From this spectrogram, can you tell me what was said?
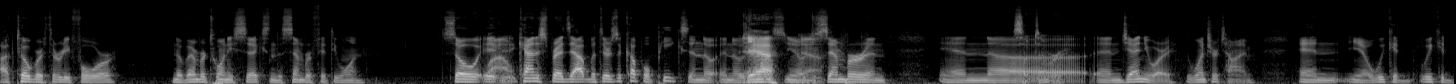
October 34, November 26, and December 51. So it, Wow. it kind of spreads out, but there's a couple peaks in, the, in those Yeah. months, you know, Yeah. December and and uh, September. and January, the winter time, and you know we could we could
